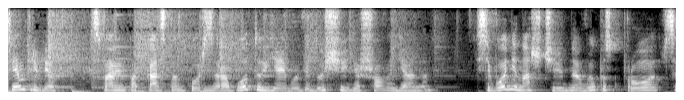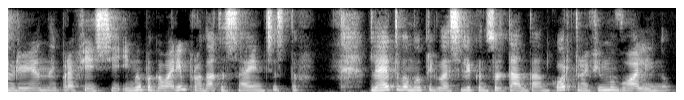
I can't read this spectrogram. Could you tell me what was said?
Всем привет! С вами подкаст «Анкор за работу» и я его ведущая Ершова Яна. Сегодня наш очередной выпуск про современные профессии, и мы поговорим про data scientist ов. Для этого мы пригласили консультанта Анкор Трофимову Алину.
